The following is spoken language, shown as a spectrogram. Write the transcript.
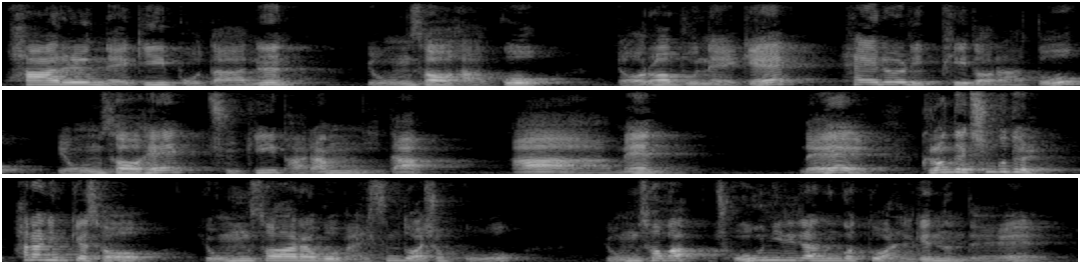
화를 내기보다는 용서하고 여러분에게 해를 입히더라도 용서해 주기 바랍니다. 아멘. 네. 그런데 친구들, 하나님께서 용서하라고 말씀도 하셨고, 용서가 좋은 일이라는 것도 알겠는데,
